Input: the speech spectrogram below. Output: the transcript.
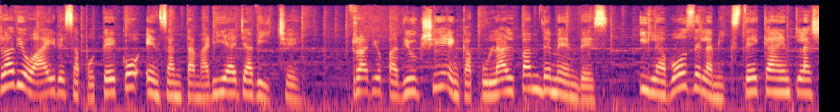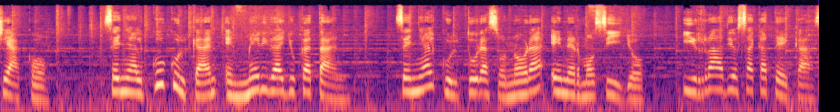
Radio Aire Zapoteco en Santa María Yaviche, Radio Padiuxi en Capulalpam de Méndez, y La Voz de la Mixteca en Tlaxiaco. Señal Cuculcán en Mérida, Yucatán. Señal Cultura Sonora en Hermosillo y Radio Zacatecas.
